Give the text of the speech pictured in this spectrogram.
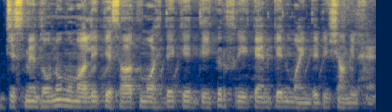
जिसमें दोनों ममालिक के साथ माहदे के दीगर फ्री कैन के नुमाइंदे भी शामिल हैं।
